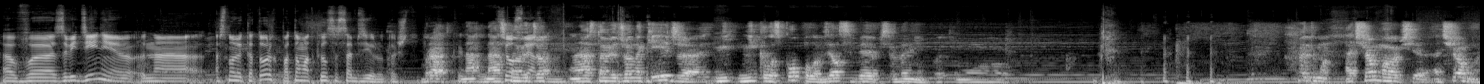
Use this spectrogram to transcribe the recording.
э, в заведение, на основе которых потом открылся Сабзиру. Так что Брат, как на, на основе. Джон- на основе Джона Кейджа Ни- Николас Коппола взял себе псевдоним, поэтому... Поэтому о чем мы вообще? О чем мы?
